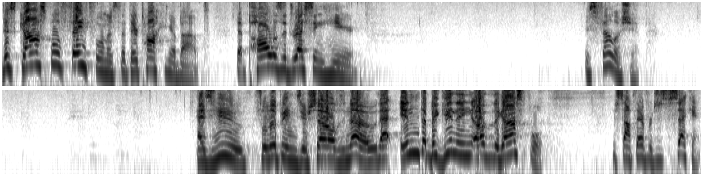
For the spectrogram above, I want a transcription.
This gospel faithfulness that they're talking about, that Paul is addressing here, is fellowship. As you, Philippians yourselves, know that in the beginning of the gospel, stop there for just a second.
